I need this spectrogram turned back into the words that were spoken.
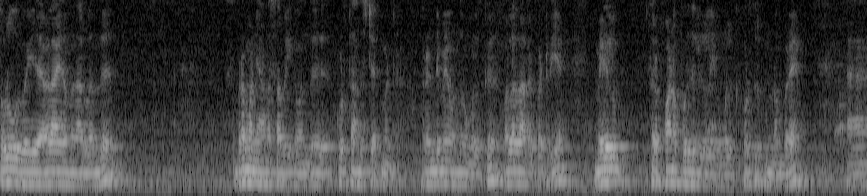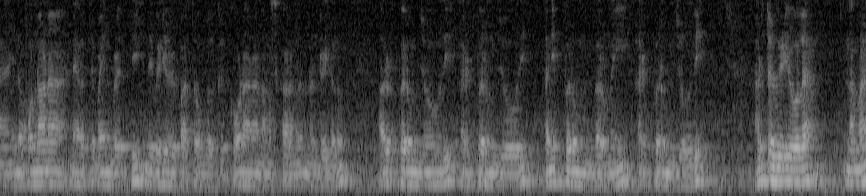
தொழுவூர் வை வேலாயுதமனார் வந்து பிரம்மஞான சபைக்கு வந்து கொடுத்த அந்த ஸ்டேட்மெண்ட் ரெண்டுமே வந்து உங்களுக்கு வள்ளலாரை பற்றிய மேலும் சிறப்பான புரிதல்களை உங்களுக்கு கொடுத்துருக்குன்னு நம்புகிறேன் இந்த பொன்னான நேரத்தை பயன்படுத்தி இந்த வீடியோவை பார்த்த உங்களுக்கு கோடான நமஸ்காரங்களும் நன்றிகளும். அருட்பெரும் ஜோதி அருட்பெரும் ஜோதி தனிப்பெரும் கருணை அருட்பெரும் ஜோதி. அடுத்த வீடியோவில் நம்ம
